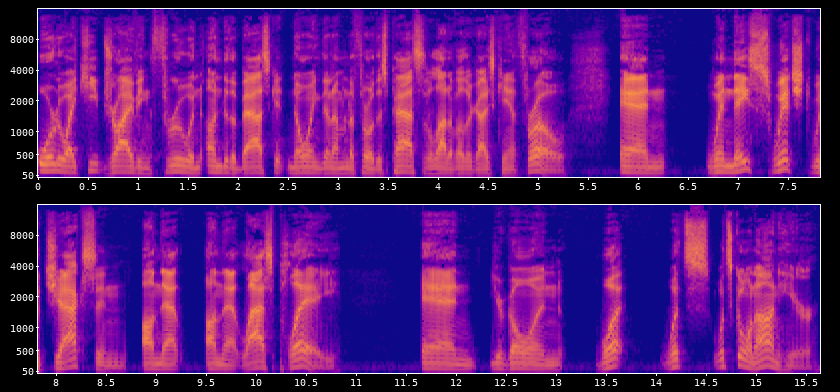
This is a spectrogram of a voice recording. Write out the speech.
or do I keep driving through and under the basket, knowing that I'm going to throw this pass that a lot of other guys can't throw? And when they switched with Jackson on that on that last play, and you're going, what what's what's going on here?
